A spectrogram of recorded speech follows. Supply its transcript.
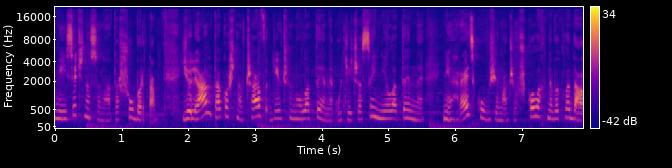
місячна соната Шуберта. Юліан також навчав дівчину латини. У ті часи ні латини, ні грецьку в жіночих школах не викладали,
